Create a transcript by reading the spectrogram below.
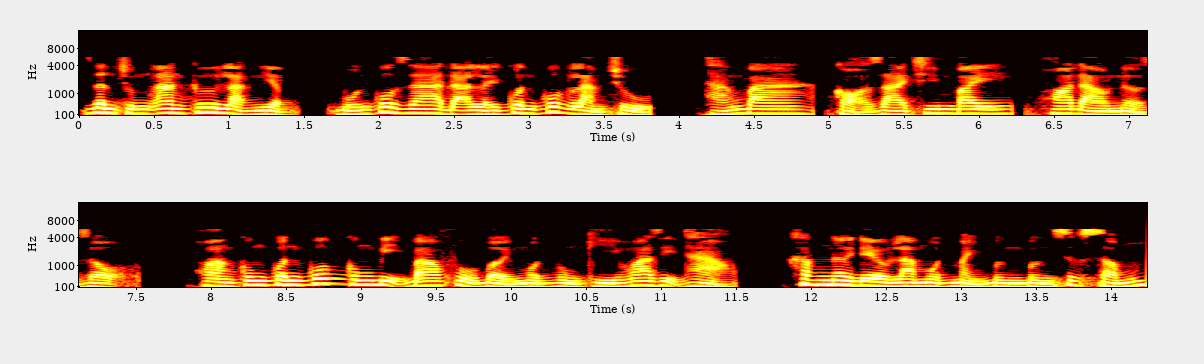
dân chúng an cư lạc nghiệp, bốn quốc gia đã lấy quân quốc làm chủ. Tháng ba, cỏ dài chim bay, hoa đào nở rộ, hoàng cung quân quốc cũng bị bao phủ bởi một vùng kỳ hoa dị thảo, khắp nơi đều là một mảnh bừng bừng sức sống,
